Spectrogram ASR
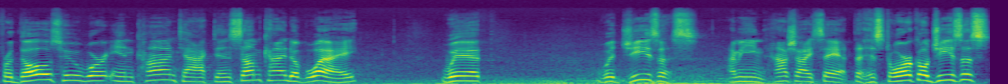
for those who were in contact in some kind of way with with Jesus I mean, how shall I say it? The historical Jesus?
